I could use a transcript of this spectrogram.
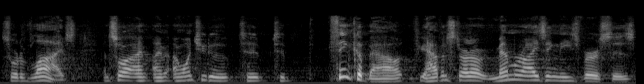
sort of lives. And so I, I, I want you to, to, to think about, if you haven't started memorizing these verses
